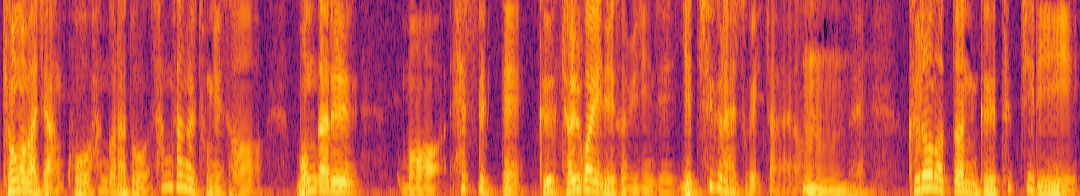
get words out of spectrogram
경험하지 않고 한 거라도 상상을 통해서 뭔가를 뭐 했을 때 그 결과에 대해서 미리 이제 예측을 할 수가 있잖아요. 음. 네. 그런 어떤 그 특질이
